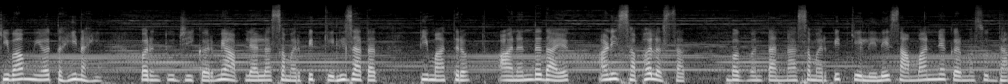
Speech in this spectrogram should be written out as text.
किंवा मिळतही नाही. परंतु जी कर्मे आपल्याला समर्पित केली जातात ती मात्र आनंददायक आणि सफल असतात. भगवंतांना समर्पित केलेले सामान्य कर्मसुद्धा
